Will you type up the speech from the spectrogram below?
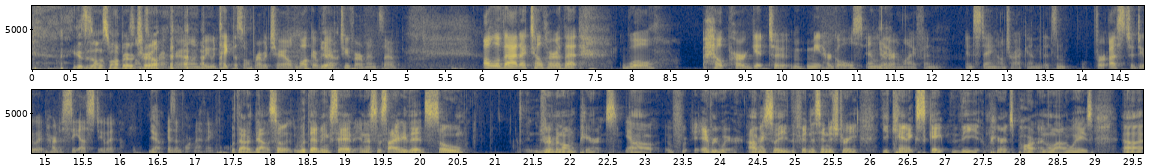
Because it's on the Swamp Rabbit Trail. Swamp Rabbit Trail, and we would take the Swamp Rabbit Trail to walk over Yeah. there to Furman. So, all of that, I tell her that will help her get to meet her goals in Yeah. later in life and and staying on track. And it's for us to do it and her to see us do it Yeah. is important. I think. Without a doubt. So, with that being said, in a society that's so driven on appearance Yeah. uh, everywhere, obviously the fitness industry, you can't escape the appearance part in a lot of ways. Uh,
